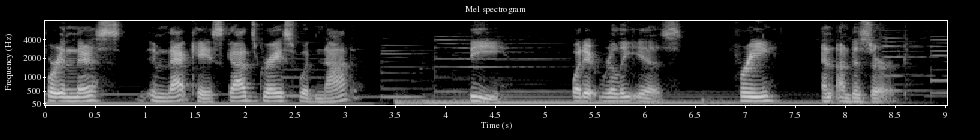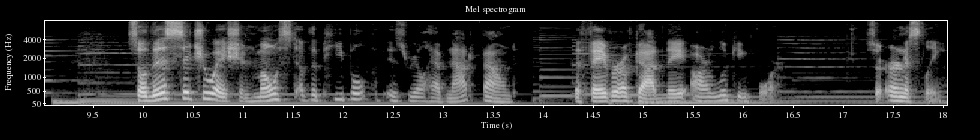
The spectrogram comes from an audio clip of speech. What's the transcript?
for in this in that case God's grace would not be what it really is, free and undeserved. So, this situation, most of the people of Israel have not found the favor of God they are looking for. So, earnestly,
